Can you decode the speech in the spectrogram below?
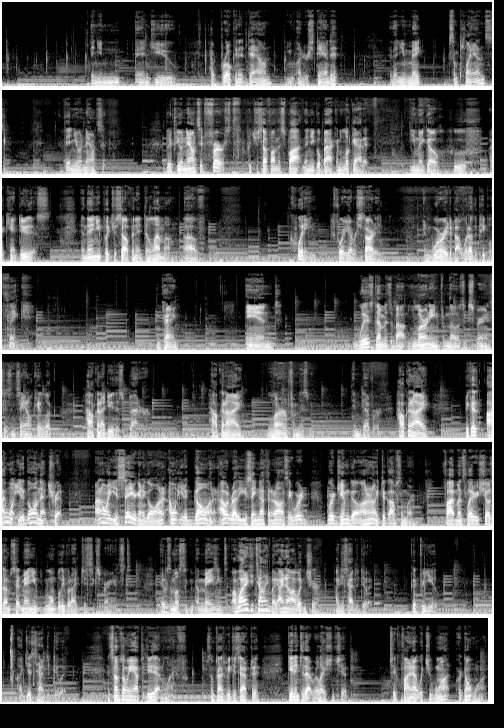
and you and you have broken it down. You understand it, and then you make some plans. then you announce it. But if you announce it first, put yourself on the spot, and then you go back and look at it, you may go, oof, I can't do this. And then you put yourself in a dilemma of quitting before you ever started and worried about what other people think. Okay? And wisdom is about learning from those experiences and saying, okay, look, how can I do this better? How can I learn from this endeavor? How can I? Because I want you to go on that trip. I don't want you to say you're going to go on it. I want you to go on it. I would rather you say nothing at all and say, Where'd, where'd Jim go? I don't know. He took off somewhere. Five months later, he shows up and said, Man, you won't believe what I just experienced. It was the most amazing. T- Why didn't you tell anybody? I know, I wasn't sure. I just had to do it. Good for you. I just had to do it. And sometimes we have to do that in life. Sometimes we just have to get into that relationship to find out what you want or don't want.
